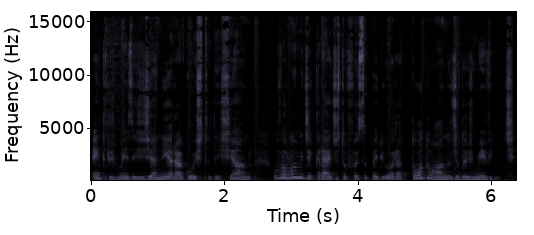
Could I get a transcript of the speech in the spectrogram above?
Entre os meses de janeiro a agosto deste ano, o volume de crédito foi superior a todo o ano de 2020.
